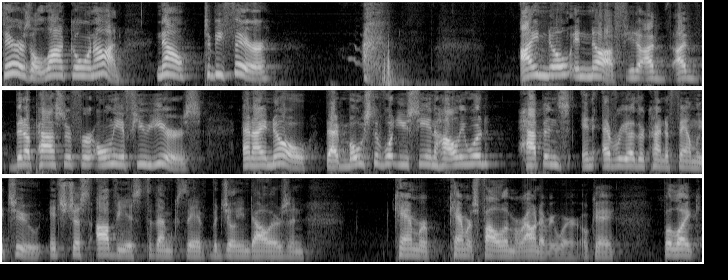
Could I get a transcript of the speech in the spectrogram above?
there is a lot going on. Now, to be fair, I know enough. You know, I've, I've been a pastor for only a few years, and I know that most of what you see in Hollywood happens in every other kind of family too. It's just obvious to them because they have bajillion dollars and camera cameras follow them around everywhere. Okay, but like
